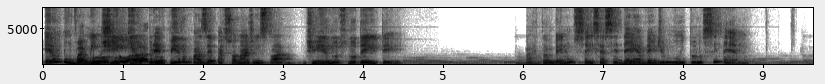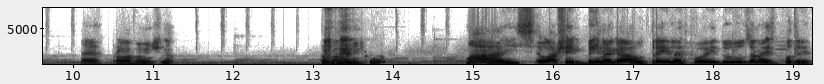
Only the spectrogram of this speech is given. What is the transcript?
Eu não vou Mas mentir que eu lado- prefiro fazer personagens ladinos no D&D. Mas também não sei se essa ideia vende muito no cinema. É, provavelmente não. Provavelmente não. Mas eu achei bem legal o trailer foi dos Anéis do Poder.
